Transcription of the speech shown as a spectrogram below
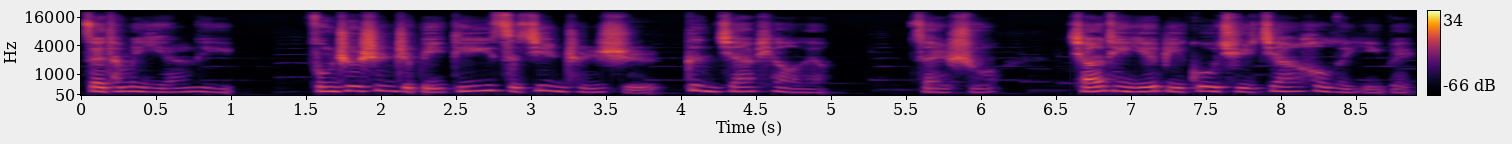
在他们眼里，风车甚至比第一次建成时更加漂亮。再说，墙体也比过去加厚了一倍。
